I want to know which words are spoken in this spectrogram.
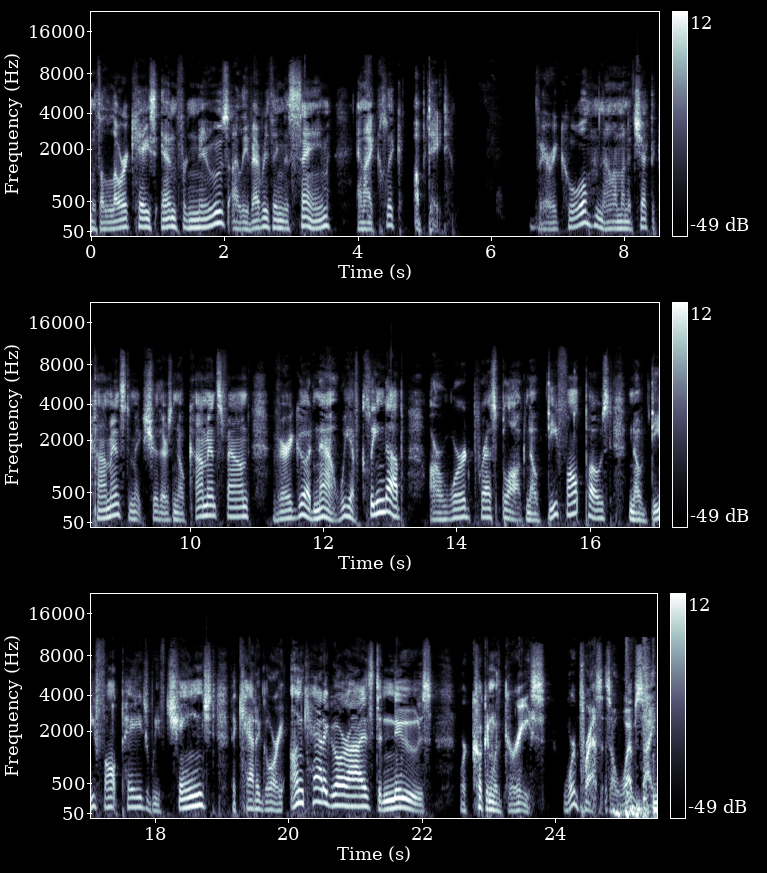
with a lowercase n for news. I leave everything the same and I click update. Very cool. Now I'm going to check the comments to make sure there's no comments found. Very good. Now we have cleaned up our WordPress blog. No default post, no default page. We've changed the category uncategorized to news. We're cooking with grease. WordPress is a website.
